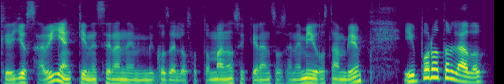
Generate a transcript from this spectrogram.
que ellos sabían quiénes eran enemigos de los otomanos y que eran sus enemigos también, y por otro lado,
